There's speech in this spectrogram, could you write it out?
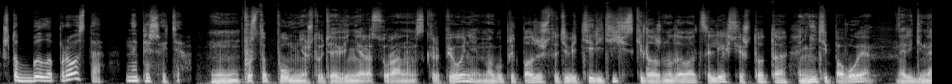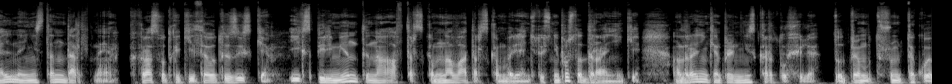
чтобы было просто, напишите. Ну, Просто помня, что у тебя Венера с Ураном в Скорпионе, могу предположить, что тебе теоретически должно даваться легче что-то не типовое, оригинальное, нестандартное. Как раз вот какие-то вот изыски и эксперименты на авторском, новаторском варианте. То есть не просто драники, а драники, например, не из картофеля. Тут прям вот что-нибудь такое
